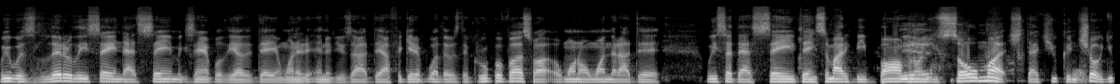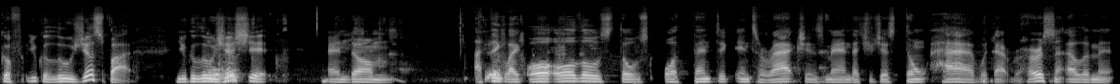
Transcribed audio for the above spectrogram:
We was literally saying that same example the other day in one of the interviews out there. I forget if whether it was the group of us or a one-on-one that I did. We said that same thing. Somebody could be bombing yeah. on you so much that you can choke. You could you could lose your spot. You could lose mm-hmm. your shit. And um I yeah. think like all, all those those authentic interactions, man, that you just don't have with that rehearsing element.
